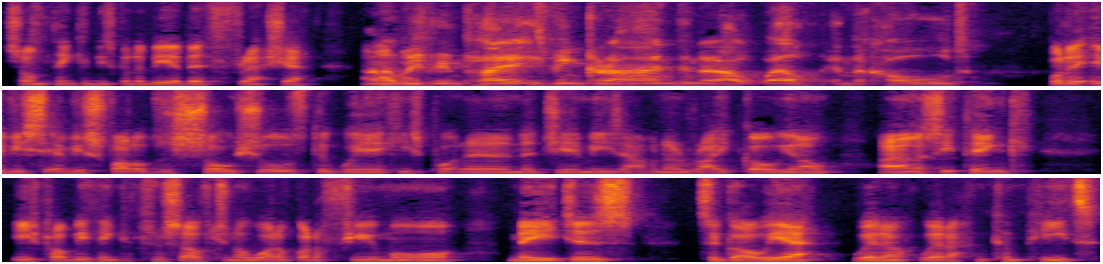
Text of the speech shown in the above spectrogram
so I'm thinking he's going to be a bit fresher. I know he's been playing. He's been grinding it out well in the cold. But if you if you followed his socials, the way he's putting it in the gym, he's having a right go. You know, I honestly think he's probably thinking to himself, "Do you know what? I've got a few more majors to go here where I, where I can compete.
